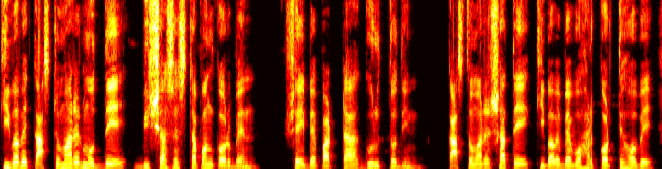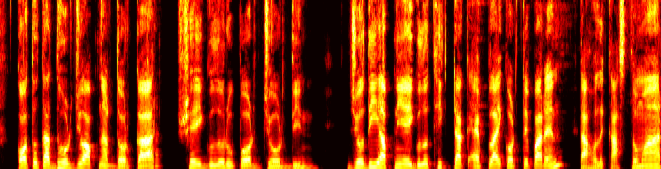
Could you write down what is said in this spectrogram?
কীভাবে কাস্টমারের মধ্যে বিশ্বাস স্থাপন করবেন, সেই ব্যাপারটা গুরুত্ব দিন। কাস্টমারের সাথে কীভাবে ব্যবহার করতে হবে, কতটা ধৈর্য আপনার দরকার সেইগুলোর উপর জোর দিন। যদি আপনি এইগুলো ঠিকঠাক অ্যাপ্লাই করতে পারেন, তাহলে কাস্টমার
